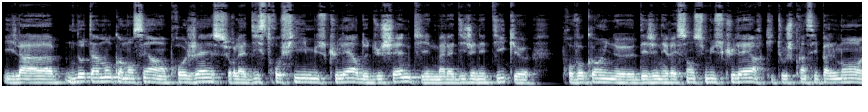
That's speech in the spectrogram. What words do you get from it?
Il a notamment commencé un projet sur la dystrophie musculaire de Duchenne, qui est une maladie génétique euh, provoquant une dégénérescence musculaire qui touche principalement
